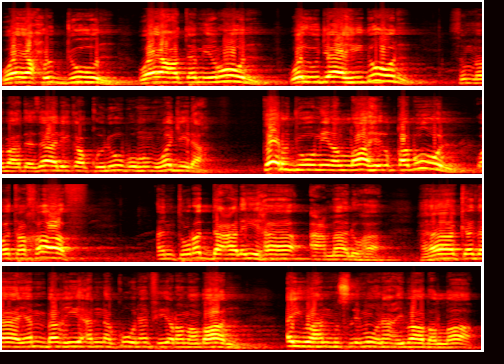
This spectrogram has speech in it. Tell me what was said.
ويحجون ويعتمرون ويجاهدون. ثم بعد ذلك قلوبهم وجلة. ترجو من الله القبول وتخاف أن ترد عليها أعمالها. هكذا ينبغي أن نكون في رمضان. أيها المسلمون عباد الله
